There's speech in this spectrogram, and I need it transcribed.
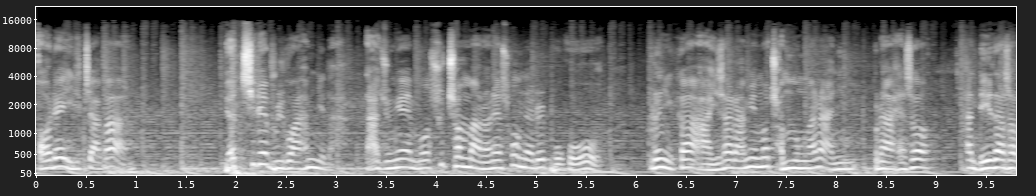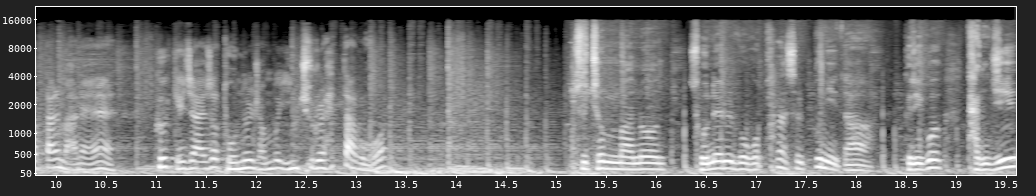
거래 일자가 며칠에 불과합니다. 나중에 뭐 수천만 원의 손해를 보고 그러니까 아, 이 사람이 뭐 전문가는 아니구나 해서 한 네다섯 달 만에 그 계좌에서 돈을 전부 인출을 했다고 수천만 원 손해를 보고 팔았을 뿐이다. 그리고 단지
